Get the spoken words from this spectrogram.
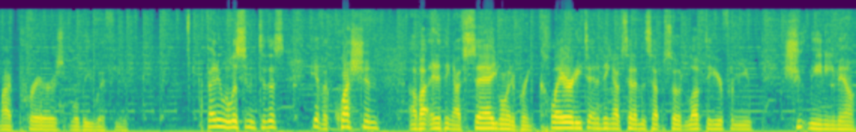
my prayers will be with you. If anyone listening to this, if you have a question about anything I've said, you want me to bring clarity to anything I've said in this episode, love to hear from you. Shoot me an email.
